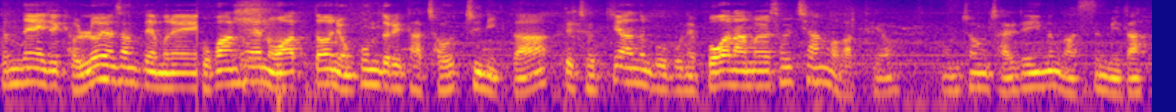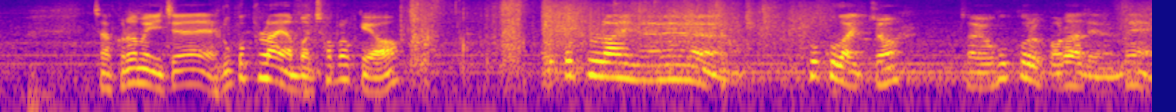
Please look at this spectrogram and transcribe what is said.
근데 이제 결로 현상 때문에 보관해 놓았던 용품들이 다 젖으니까 그때 젖지 않은 부분에 보관함을 설치한 것 같아요. 엄청 잘 돼 있는 것 같습니다. 자, 그러면 이제 루프 플라이 한번 쳐볼게요. 루프 플라이는 후크가 있죠? 자, 이 후크를 걸어야 되는데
